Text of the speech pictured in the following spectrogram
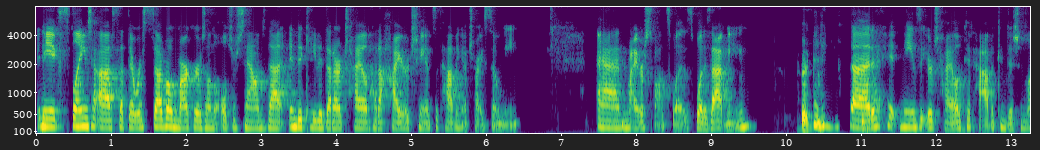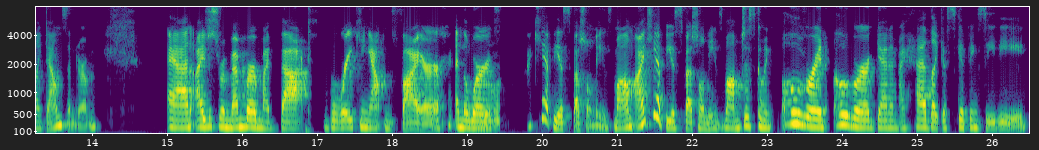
And he explained to us that there were several markers on the ultrasound that indicated that our child had a higher chance of having a trisomy. And my response was, What does that mean? And he said, It means that your child could have a condition like Down syndrome. And I just remember my back breaking out in fire and the words. I can't be a special needs mom. I can't be a special needs mom, just going over and over again in my head like a skipping CD.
